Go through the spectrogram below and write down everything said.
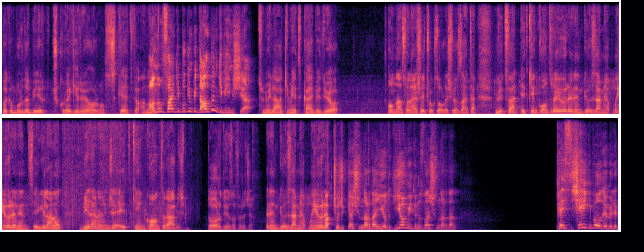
bakın burada bir çukura giriyor motosiklet ve Anıl, Anıl sanki bugün bir dalgın gibiymiş ya. tümüyle hakimiyeti kaybediyor. Ondan sonra her şey çok zorlaşıyor zaten. Lütfen etkin kontrayı öğrenin, gözlem yapmayı öğrenin. Sevgili Anıl, bir an önce etkin kontra abicim. Doğru diyor Zafer Hoca. Öğrenin, gözlem yapmayı öğrenin. Bak çocukken şunlardan yiyorduk. Yiyor muydunuz lan şunlardan? Pes şey gibi oluyor böyle.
